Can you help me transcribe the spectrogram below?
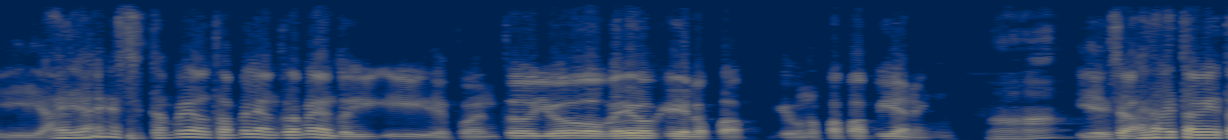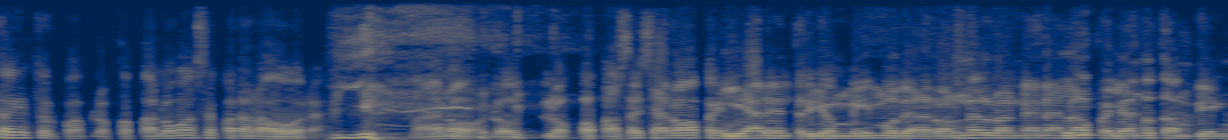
Y, ay, ay, se están peleando, están peleando, están peleando. Y, de pronto yo veo que, los que unos papás vienen. Y dicen, ay, está bien, está bien, los papás lo van a separar ahora. Mano, los, los, papás se echaron a pelear entre ellos mismos, de Aaron y los nenes al lado peleando también.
